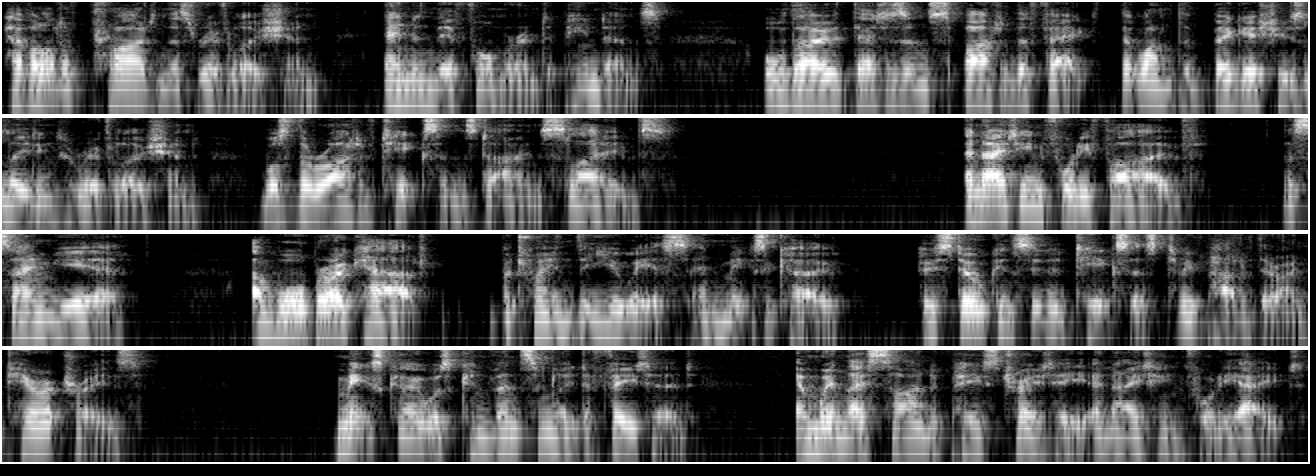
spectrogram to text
have a lot of pride in this revolution and in their former independence, although that is in spite of the fact that one of the big issues leading to revolution was the right of Texans to own slaves. In 1845, the same year, a war broke out between the US and Mexico, who still considered Texas to be part of their own territories. Mexico was convincingly defeated, and when they signed a peace treaty in 1848,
